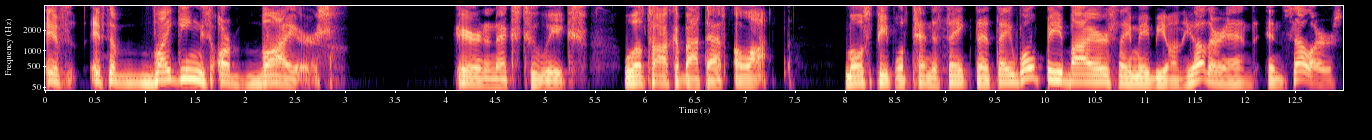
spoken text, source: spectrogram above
if if the Vikings are buyers here in the next two weeks. We'll talk about that a lot. Most people tend to think that they won't be buyers; they may be on the other end in sellers.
